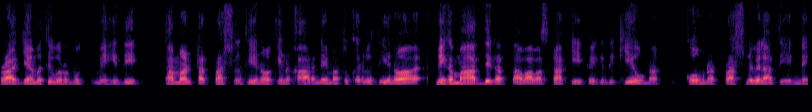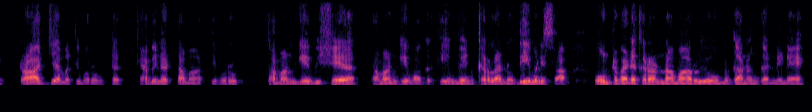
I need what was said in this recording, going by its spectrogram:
රාජ්‍ය ඇමතිවරුනුත් මෙහිදී තමන්ටත් ප්‍රශ්න තියෙනවා කියන කාරණය මතු කරලා තියෙනවා. මේක මාධ්‍යයටත් තව අවස්ථා කිහිපයකදී කියවුණා. කොහොමනත් ප්‍රශ්න වෙලා තියෙන්නේ රාජ්‍ය ඇමතිවරුන්ට කැබිනට් අමාත්‍යවරු තමන්ගේ විෂය තමන්ගේ වගකීම් වෙන් කරලා නොදීම නිසා ඔවුන්ට වැඩ කරන්න අමාරුයි ඔවුන් ගණන් ගන්නේ නැහැ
